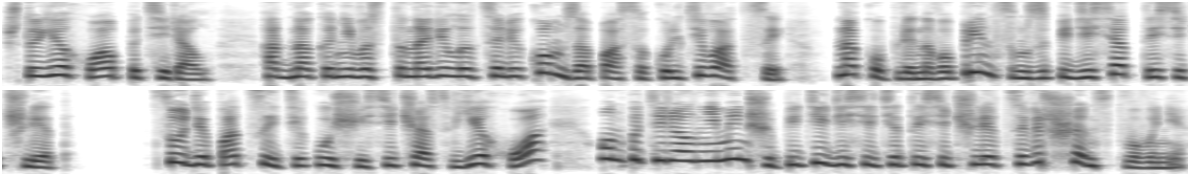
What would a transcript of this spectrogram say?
что Яхуа потерял, однако не восстановила целиком запаса культивации, накопленного принцем за 50 тысяч лет. Судя по ци, текущей сейчас в Ехуа, он потерял не меньше 50 тысяч лет совершенствования.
